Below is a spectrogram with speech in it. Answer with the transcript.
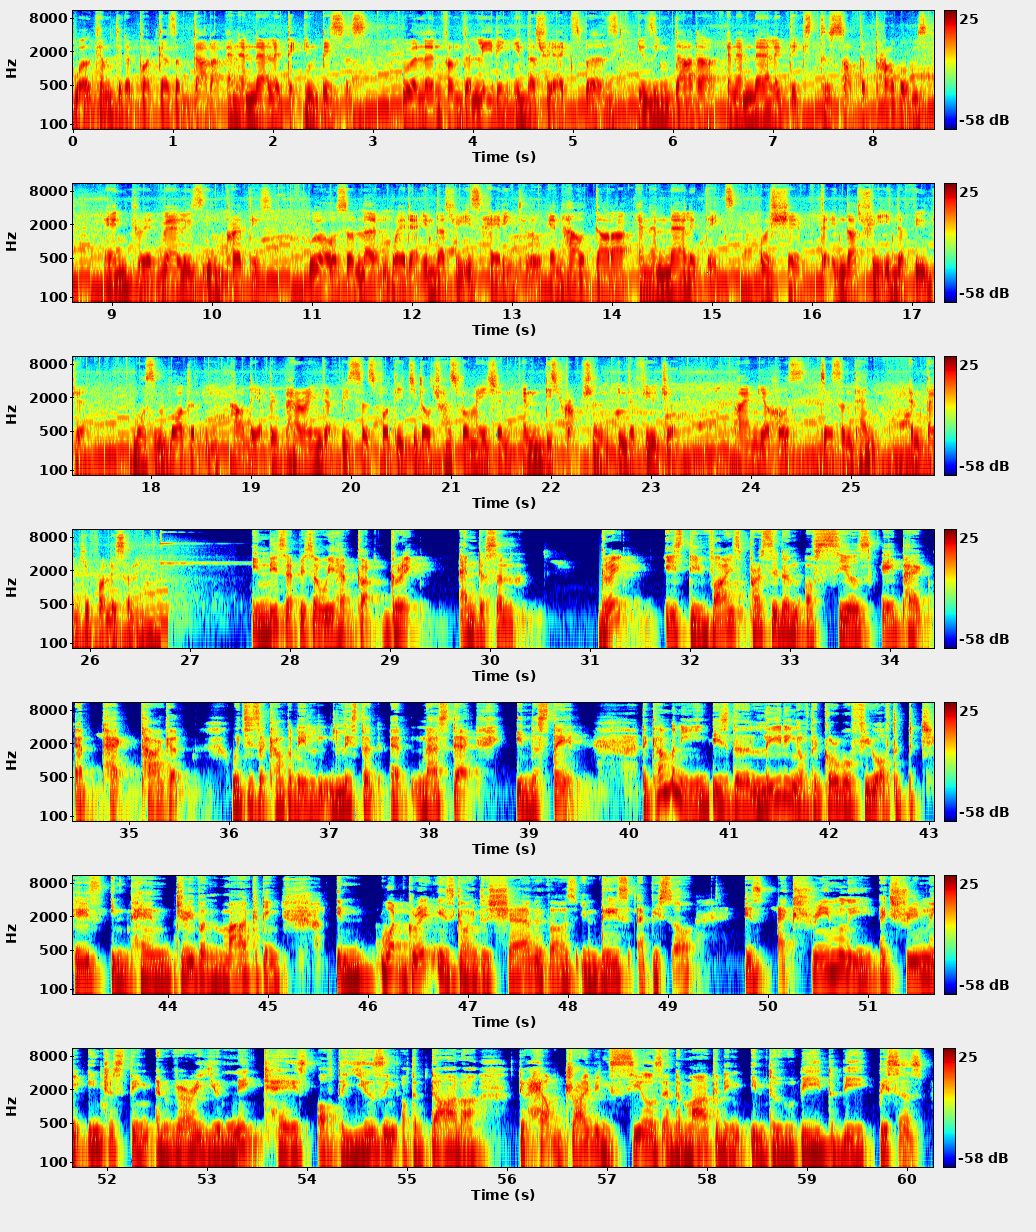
Welcome to the podcast of Data and Analytics in Business. We will learn from the leading industry experts using data and analytics to solve the problems and create values in practice. We will also learn where the industry is heading to and how data and analytics will shape the industry in the future. Most importantly, how they are preparing their business for digital transformation and disruption in the future. I'm your host, Jason Tan, and thank you for listening. In this episode, we have got Greg Anderson. Greg is the Vice President of Sales APAC at Tech Target, which is a company listed at NASDAQ in the state. The company is the leading of the global field of the purchase intent driven marketing. In what Greg is going to share with us in this episode is extremely, extremely interesting and very unique case of the using of the data to help driving sales and the marketing into B2B business.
